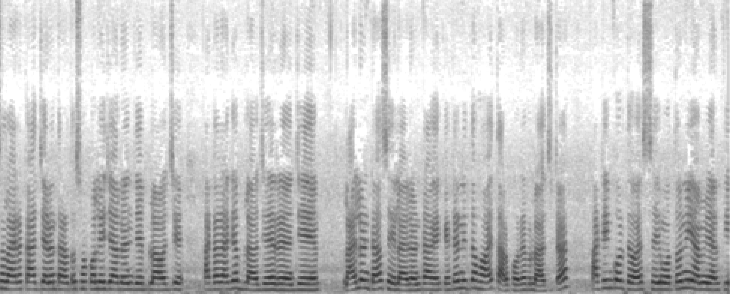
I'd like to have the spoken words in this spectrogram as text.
সেলাইয়ের কাজ জানেন, তারা তো সকলেই জানেন যে ব্লাউজ কাটার আগে ব্লাউজের যে লাইলনটা, সেই লাইলনটা আগে কেটে নিতে হয়, তারপরে ব্লাউজটা কাটিং করতে হয়। সেই মতনই আমি আর কি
